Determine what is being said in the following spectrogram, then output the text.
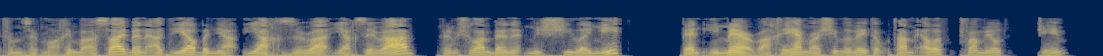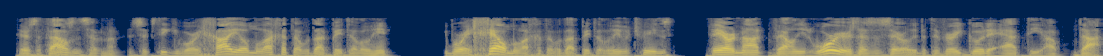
from Sefer Malachim. Ba'asai ben Adiel ben Yachzera ben Meshulam ben Mishilemit ben Imer. V'achehem Rashim Leveit Avotam Elef Ushvam Meot Shim. There's a 1,760. Giborei Chayil Melachet Avodat Beit Elohim. Giborei Chel Melachet Avodat Beit Elohim, which means they are not valiant warriors necessarily, but they're very good at the Avodah.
